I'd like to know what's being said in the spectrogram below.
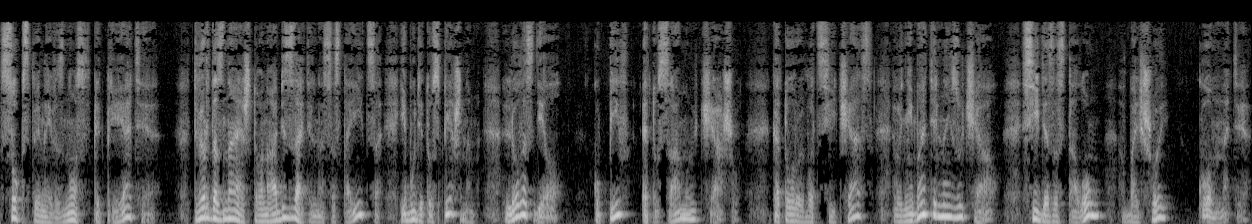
собственный взнос в предприятие, твердо зная, что оно обязательно состоится и будет успешным, Лева сделал, купив эту самую чашу, которую вот сейчас внимательно изучал, сидя за столом в большой комнате.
